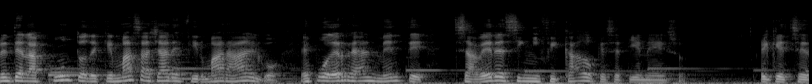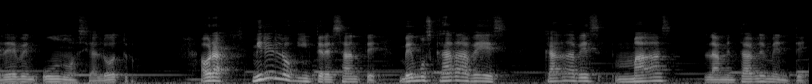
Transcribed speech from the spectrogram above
frente al punto de que más allá de firmar algo, es poder realmente saber el significado que se tiene eso, el que se deben uno hacia el otro. Ahora, miren lo interesante, vemos cada vez, cada vez más, lamentablemente,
